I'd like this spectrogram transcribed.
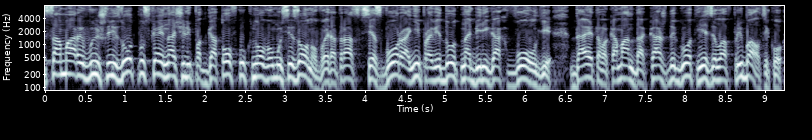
Самары вышли из отпуска и начали подготовку к новому сезону. В этот раз все сборы они проведут на берегах Волги. До этого команда каждый год ездила в Прибалтику.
